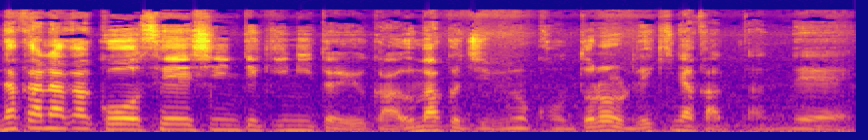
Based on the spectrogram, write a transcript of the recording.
なかなかこう精神的にというかうまく自分をコントロールできなかったんで、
